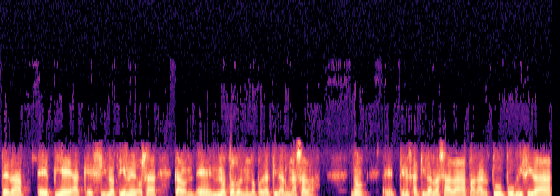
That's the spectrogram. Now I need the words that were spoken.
te da eh, pie a que si no tiene, o sea, claro, eh, no todo el mundo puede alquilar una sala, ¿no? Eh, tienes que alquilar la sala, pagar tu publicidad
